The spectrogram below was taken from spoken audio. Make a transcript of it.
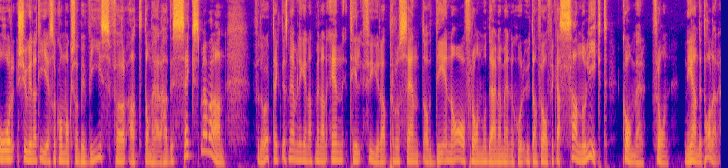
År 2010 så kom också bevis för att de här hade sex med varann. För då upptäcktes nämligen att mellan 1 till 4 procent av DNA från moderna människor utanför Afrika sannolikt kommer från neandertalare.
